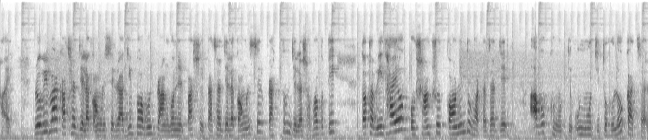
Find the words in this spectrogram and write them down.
হয়। রবিবার কাছাড় জেলা কংগ্রেসের রাজীব ভবন প্রাঙ্গণের পাশে কাছাড় জেলা কংগ্রেসের প্রাক্তন জেলা সভাপতি তথা বিধায়ক ও সাংসদ কর্ণেন্দু ভট্টাচার্যের আবক্ষ মূর্তি উন্মোচিত হলো কাছাড়।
